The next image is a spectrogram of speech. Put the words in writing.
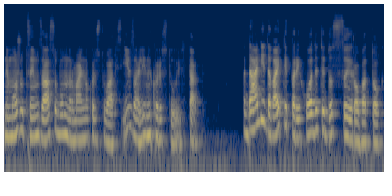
не можу цим засобом нормально користуватись. І взагалі не користуюсь. Так. Далі давайте переходити до сироваток.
